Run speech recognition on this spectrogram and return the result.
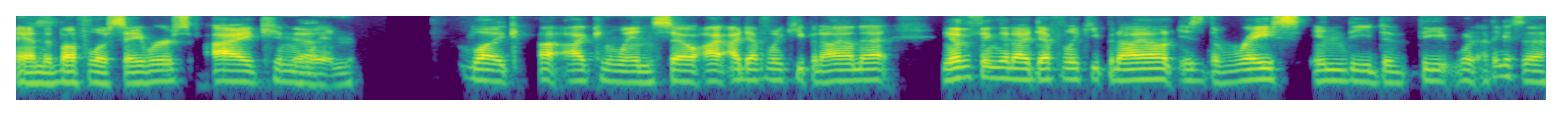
and the Buffalo Sabres, I can yeah. win. Like uh, I can win. So I, I definitely keep an eye on that. The other thing that I definitely keep an eye on is the race in the the what I think it's the,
